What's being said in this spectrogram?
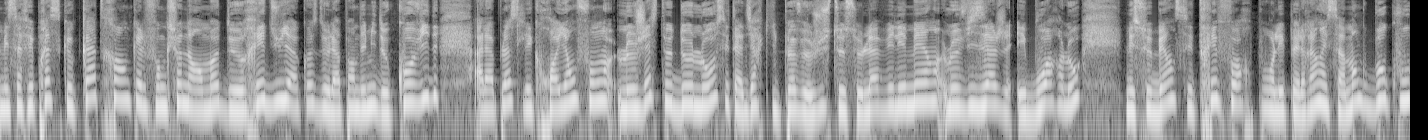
Mais ça fait presque quatre ans qu'elles fonctionnent en mode réduit à cause de la pandémie de Covid. À la place, les croyants font le geste de l'eau, c'est-à-dire qu'ils peuvent juste se laver les mains, le visage et boire l'eau. Mais ce bain, c'est très fort pour les pèlerins et ça manque beaucoup,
